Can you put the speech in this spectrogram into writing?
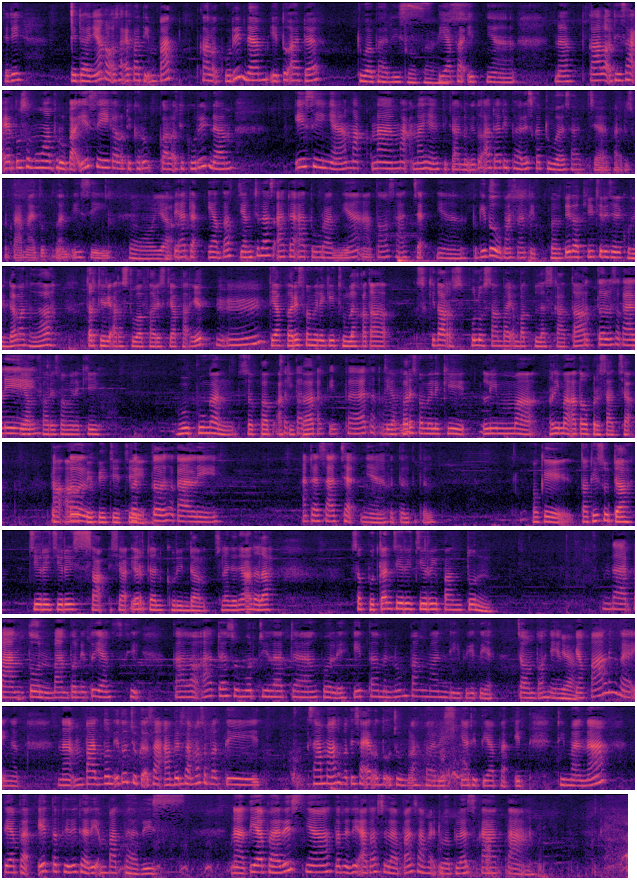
Jadi bedanya kalau syair tadi empat, kalau gurindam itu ada dua baris, dua baris. tiap baitnya. Nah kalau di syair itu semua berupa isi, kalau di kalau di gurindam isinya makna makna yang dikandung itu ada di baris kedua saja. Baris pertama itu bukan isi. Oh ya tapi ada yang yang jelas ada aturannya atau sajaknya. Begitu mas Nadib berarti tadi ciri-ciri gurindam adalah terdiri atas dua baris tiap bait. Mm -hmm. tiap baris memiliki jumlah kata sekitar 10 sampai 14 kata. Betul sekali. Tiap baris memiliki hubungan sebab, akibat, akibat tiap baris memiliki lima rima atau bersajak betul A, A, B, B, C, C. betul sekali ada sajaknya betul betul oke tadi sudah ciri-ciri syair dan gurindam selanjutnya adalah Sebutkan ciri-ciri pantun. Bentar, pantun. Pantun itu yang si- kalau ada sumur di ladang boleh kita menumpang mandi begitu ya. Contohnya yang, Ya. yang paling saya ingat. Nah, pantun itu juga sa- hampir sama seperti sama seperti syair untuk jumlah barisnya di tiap bait di mana tiap bait terdiri dari empat baris. Nah, tiap barisnya terdiri atas 8 sampai 12 kata.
